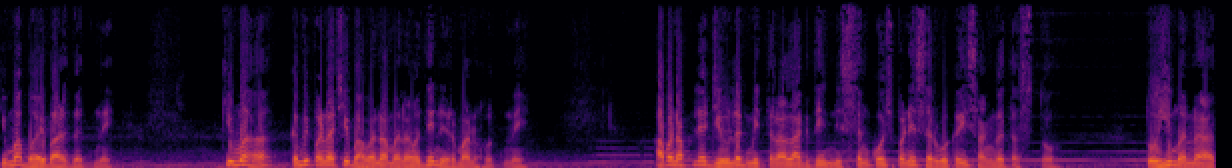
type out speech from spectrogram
किंवा भय बाळगत नाही. किंवा कमीपणाची भावना मनामध्ये निर्माण होत नाही. आपण आपल्या जिवलग मित्राला अगदी निसंकोचपणे सर्व काही सांगत असतो. तोही मनात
